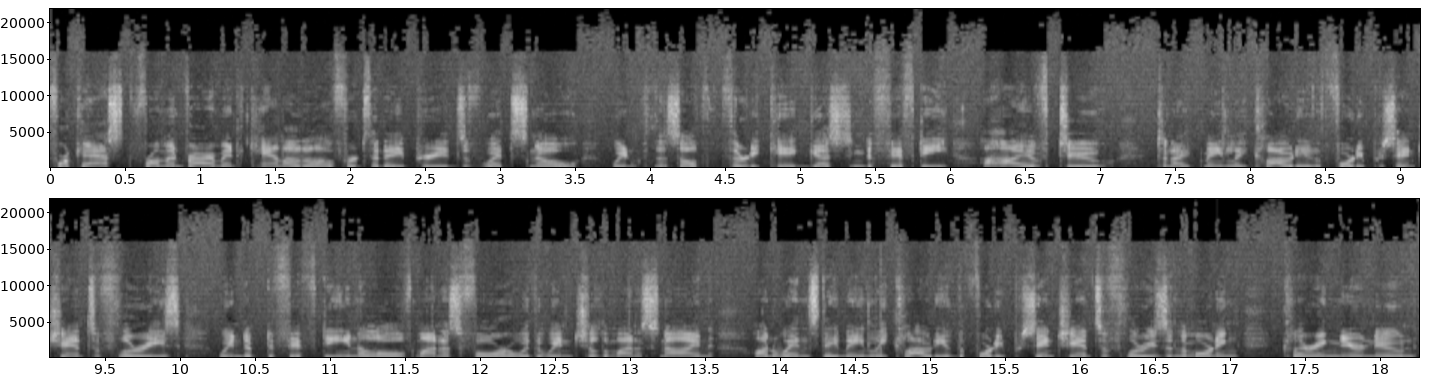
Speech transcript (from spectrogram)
Forecast from Environment Canada for today periods of wet snow, wind from the south 30 k gusting to 50, a high of 2. Tonight mainly cloudy with 40% chance of flurries, wind up to 15, a low of minus 4 with a wind chill to minus 9. On Wednesday mainly cloudy with a 40% chance of flurries in the morning, clearing near noon,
